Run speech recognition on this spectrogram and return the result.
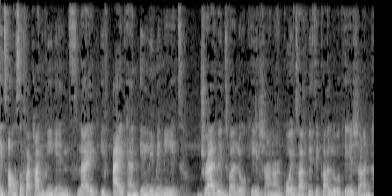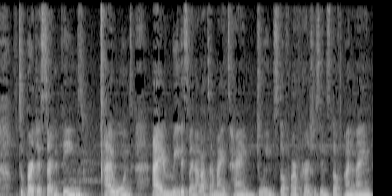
it's also for convenience. Like, if I can eliminate driving to a location or going to a physical location to purchase certain things, I won't. I really spend a lot of my time doing stuff or purchasing stuff online.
